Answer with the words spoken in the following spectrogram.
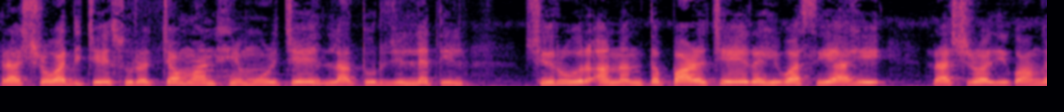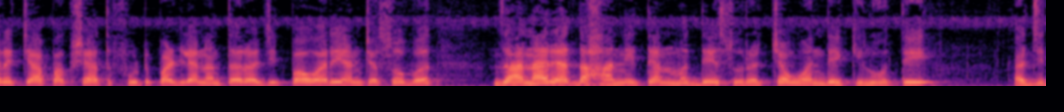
राष्ट्रवादीचे सूरज चव्हाण हे मूळचे लातूर जिल्ह्यातील शिरूर अनंतपाळचे रहिवासी आहे. राष्ट्रवादी काँग्रेसच्या पक्षात फूट पडल्यानंतर अजित पवार यांच्यासोबत जाणाऱ्या दहा नेत्यांमध्ये सूरज चव्हाण देखील होते. अजित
